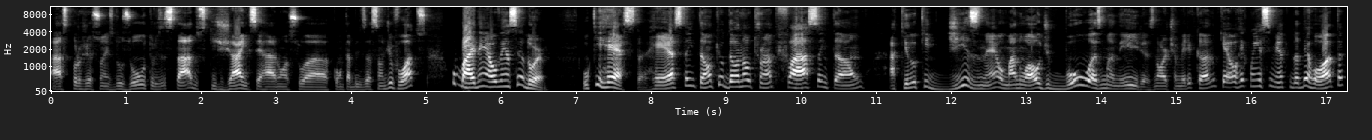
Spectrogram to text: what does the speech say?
as projeções dos outros estados que já encerraram a sua contabilização de votos, o Biden é o vencedor. O que resta? Resta então que o Donald Trump faça então aquilo que diz né, o manual de boas maneiras norte-americano, que é o reconhecimento da derrota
